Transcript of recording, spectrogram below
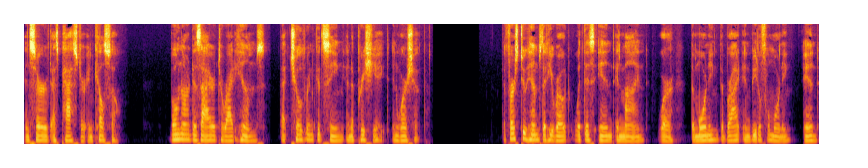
and served as pastor in Kelso. Bonar desired to write hymns that children could sing and appreciate in worship. The first two hymns that he wrote with this end in mind were The Morning, the Bright and Beautiful Morning, and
